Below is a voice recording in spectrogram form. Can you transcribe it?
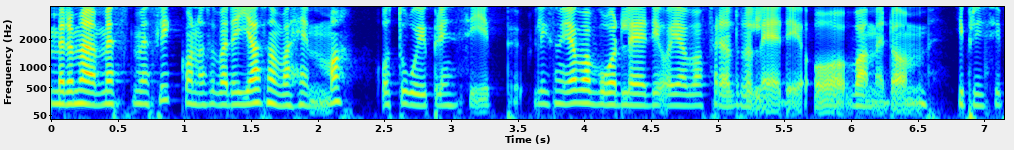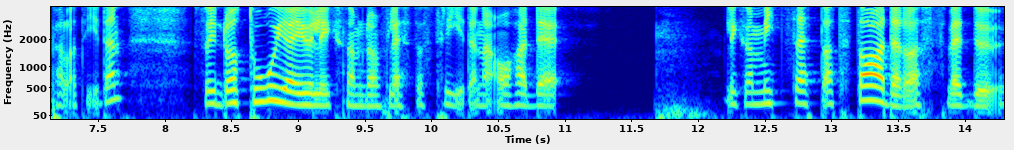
med, de här, med, med, flickorna så var det jag som var hemma och tog i princip, liksom jag var vårdledig och jag var föräldraledig och var med dem i princip hela tiden. Så då tog jag ju liksom de flesta striderna och hade liksom mitt sätt att ta deras, vet du,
